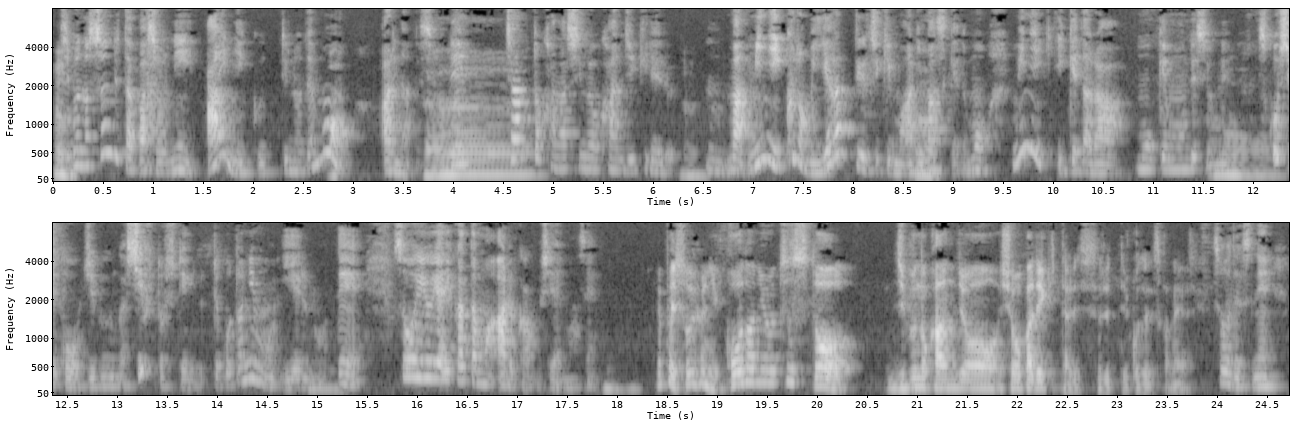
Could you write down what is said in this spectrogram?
うん自分の住んでた場所に会いに行くっていうのでもありなんですよへね。ーちゃんと悲しみを感じきれる。うんうん、まあ、見に行くのも嫌っていう時期もありますけども、見に行けたら儲けもんですよねう。ん少しこう自分がシフトしているってことにも言えるので、そういうやり方もあるかもしれません。やっぱりそういうふうに行動に移すと、自分の感情を消化できたりするっていうことですかね。そうですね。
